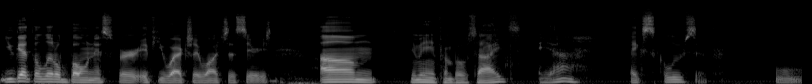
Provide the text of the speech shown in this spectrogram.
you get the little bonus for if you actually watch this series. Um, you mean from both sides? yeah, exclusive. Ooh.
